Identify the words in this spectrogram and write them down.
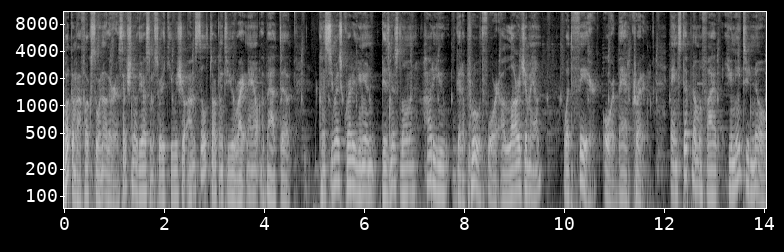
Welcome back, folks, to another section of the Awesome S'witty Kiwi Show. I'm still talking to you right now about uh, Consumers Credit Union business loan. How do you get approved for a large amount with fair or bad credit? And step number five, you need to know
